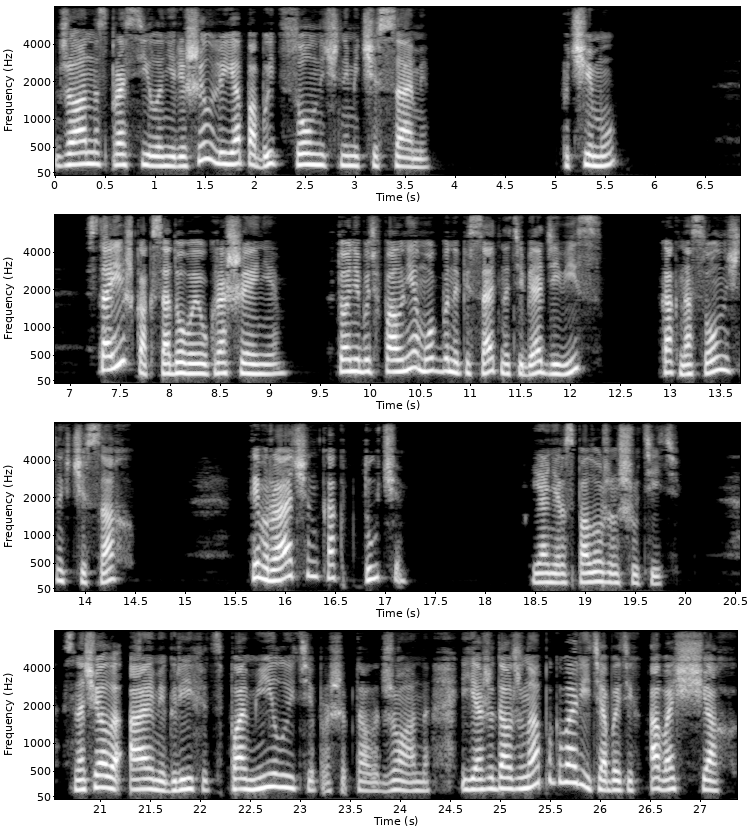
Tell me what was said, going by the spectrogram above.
Джоанна спросила, не решил ли я побыть солнечными часами. «Почему?» Стоишь, как садовое украшение. Кто-нибудь вполне мог бы написать на тебя девиз, как на солнечных часах. Ты мрачен, как туча. Я не расположен шутить. Сначала Айми Гриффитс, помилуйте, — прошептала Джоанна, — я же должна поговорить об этих овощах.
